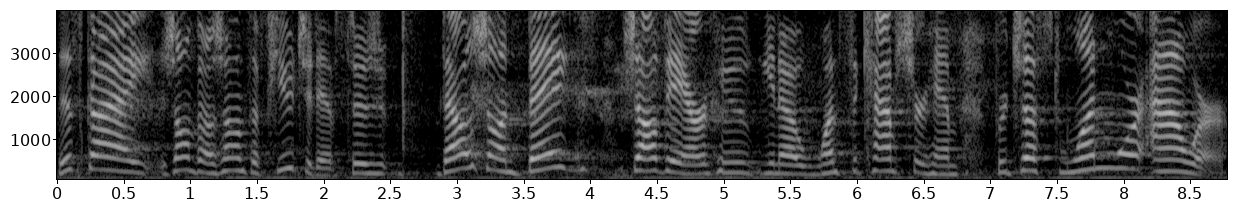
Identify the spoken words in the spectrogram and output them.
this guy, Jean Valjean's a fugitive. So Valjean begs Javert, who, you know, wants to capture him, for just one more hour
